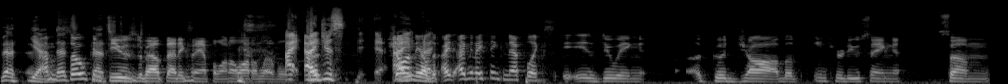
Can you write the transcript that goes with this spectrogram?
That yeah, I'm that's so confused about that example on a lot of levels. I, I just Sean I, nailed I- it. I, I mean, I think Netflix is doing a good job of introducing some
